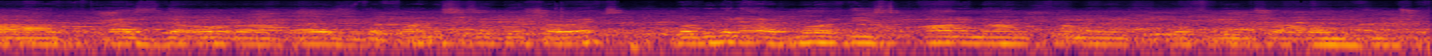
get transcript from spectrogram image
uh, as the uh, as the pharmacist at DSRX, but we're going to have more of these on and on coming, hopefully, inshallah, in the future.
